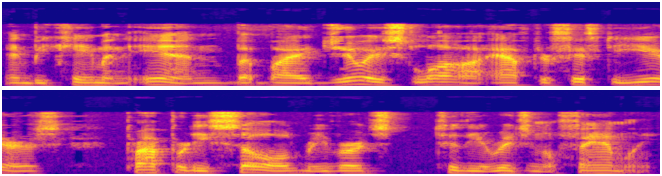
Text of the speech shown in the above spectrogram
and became an inn, but by Jewish law, after 50 years, property sold reverts to the original family.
